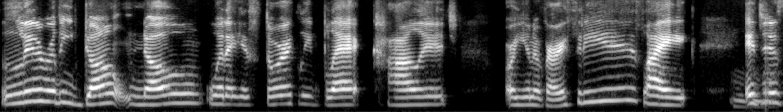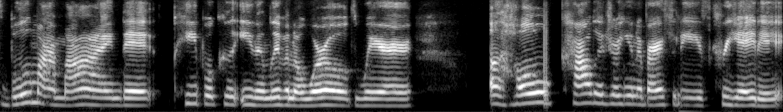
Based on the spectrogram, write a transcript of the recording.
literally don't know what a historically black college or university is. Like mm-hmm. it just blew my mind that people could even live in a world where a whole college or university is created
